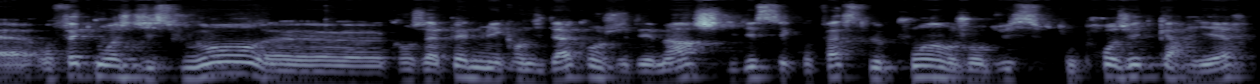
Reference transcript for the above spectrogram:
euh, en fait, moi, je dis souvent, euh, quand j'appelle mes candidats, quand je démarche, l'idée, c'est qu'on fasse le point aujourd'hui sur ton projet de carrière,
